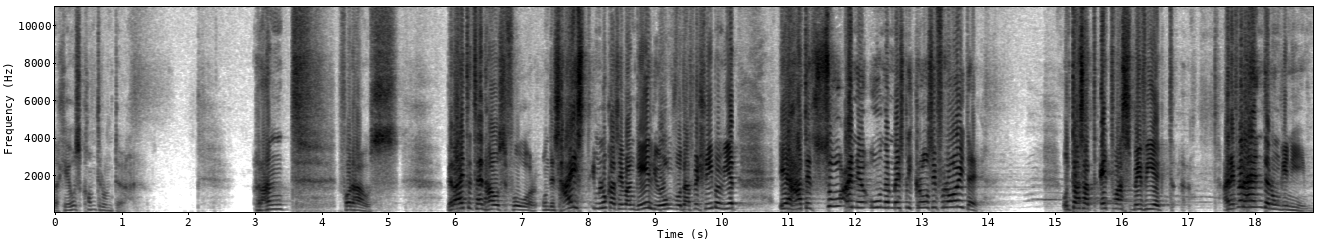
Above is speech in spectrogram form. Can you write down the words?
Zacchaeus kommt runter, rannt voraus, bereitet sein Haus vor. Und es heißt im Lukas-Evangelium, wo das beschrieben wird, er hatte so eine unermesslich große Freude. Und das hat etwas bewirkt, eine Veränderung in ihm.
